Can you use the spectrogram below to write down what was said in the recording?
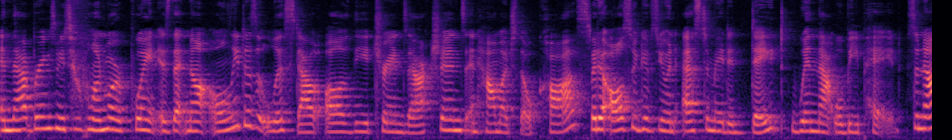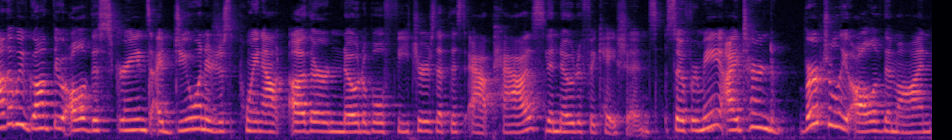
And that brings me to one more point is that not only does it list out all of the transactions and how much they'll cost, but it also gives you an estimated date when that will be paid. So now that we've gone through all of the screens, I do wanna just point out other notable features that this app has, the notifications. So for me, I turned virtually all of them on.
